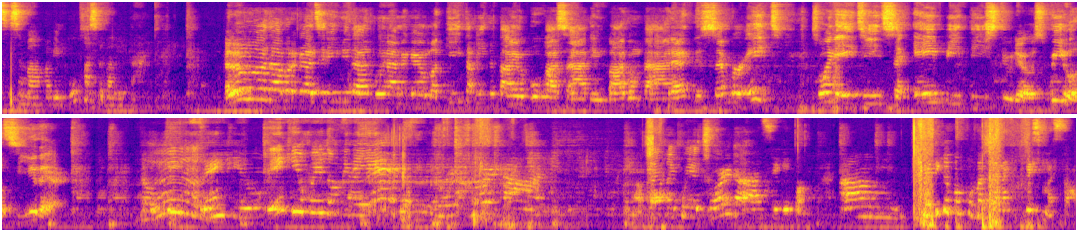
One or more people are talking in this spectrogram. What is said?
at sa mga kalibukas sa balitan. Hello mga Dabarkads, inimitahan po namin kayo. Magkita-kita tayo bukas sa ating bagong tahanan, December 8, 2018 sa APT Studios. We will see you there. Okay, mm. thank you. Thank you, Kuya Dominic. Jordan. Okay, Kuya Jordan. Sige po. Um, pwede ka bang kumanta ng Christmas song?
